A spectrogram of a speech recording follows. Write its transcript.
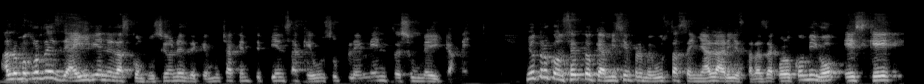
A lo mejor desde ahí vienen las confusiones de que mucha gente piensa que un suplemento es un medicamento. Y otro concepto que a mí siempre me gusta señalar, y estarás de acuerdo conmigo, es que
